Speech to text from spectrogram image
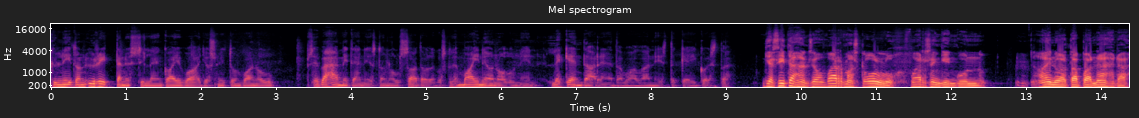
kyllä niitä on yrittänyt silleen kaivaa, jos niitä on vaan ollut se vähän mitä niistä on ollut saatavilla, koska se maine on ollut niin legendaarinen tavallaan niistä keikoista. Ja sitähän se on varmasti ollut, varsinkin kun ainoa tapa nähdä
